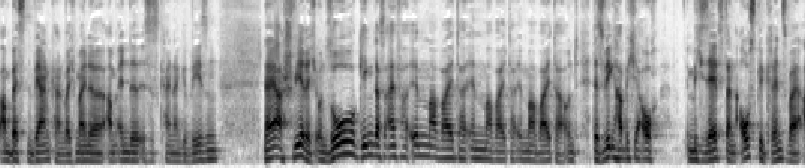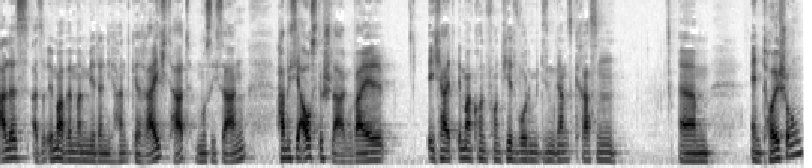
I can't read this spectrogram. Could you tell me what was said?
am besten wehren kann, weil ich meine, am Ende ist es keiner gewesen. Naja, schwierig. Und so ging das einfach immer weiter, immer weiter, immer weiter. Und deswegen habe ich ja auch mich selbst dann ausgegrenzt, weil alles, also immer wenn man mir dann die Hand gereicht hat, muss ich sagen, habe ich sie ausgeschlagen, weil ich halt immer konfrontiert wurde mit diesem ganz krassen ähm, Enttäuschung,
